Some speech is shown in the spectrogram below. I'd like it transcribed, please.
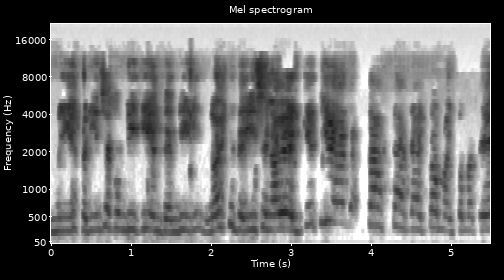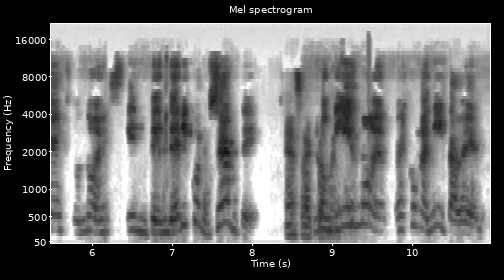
mi experiencia con Vicky entendí, no es que te dicen, a ver, ¿qué tienes? Toma, tómate esto. No, es entender y conocerte. Exactamente. Lo mismo es, con Anita, a ver,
